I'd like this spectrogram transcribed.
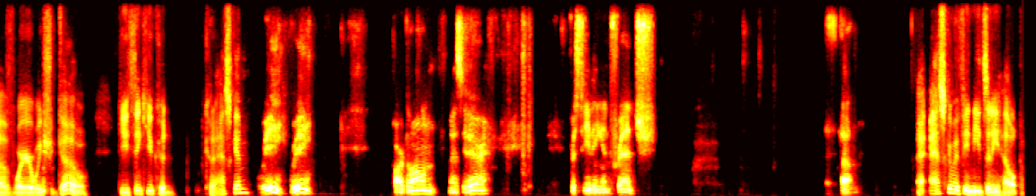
of where we should go. Do you think you could could ask him? Oui, oui. Pardon, monsieur. Proceeding in French. Um, ask him if he needs any help.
